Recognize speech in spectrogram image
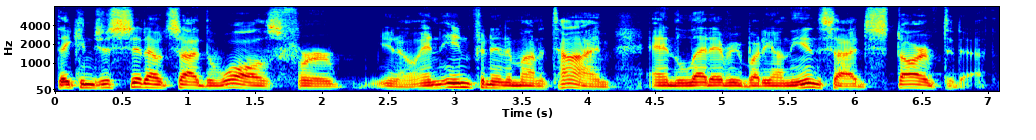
they can just sit outside the walls for, you know, an infinite amount of time and let everybody on the inside starve to death.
